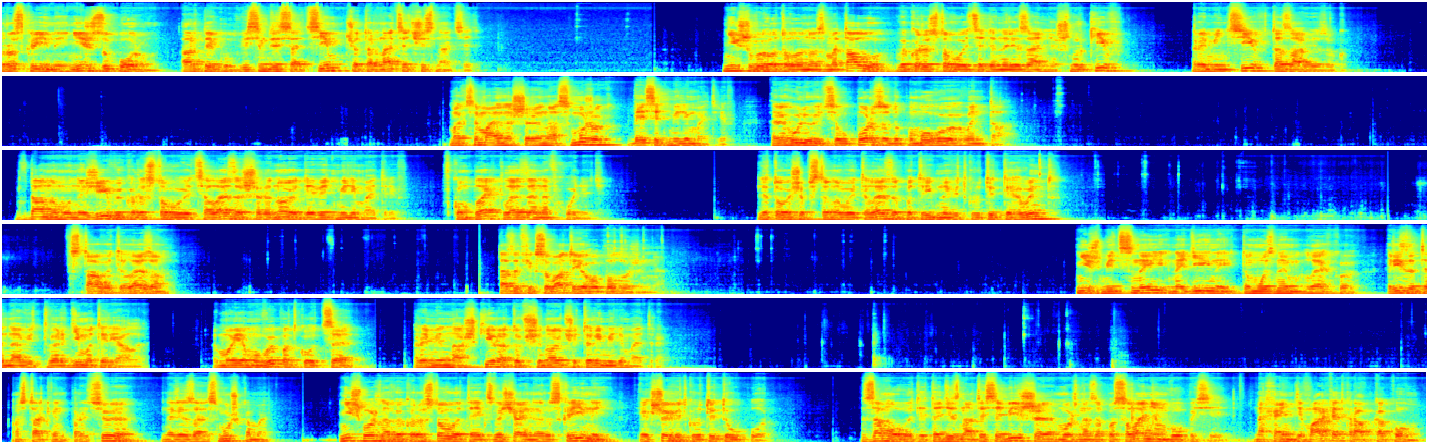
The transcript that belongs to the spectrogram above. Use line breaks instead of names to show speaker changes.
Розкрійний ніж з упором. Артикул 87 14 16. Ніж виготовлено з металу, використовується для нарізання шнурків, ремінців та зав'язок. Максимальна ширина смужок 10 мм. Регулюється упор за допомогою гвинта. В даному ножі використовується леза шириною 9 мм. В комплект леза не входять. Для того, щоб встановити лезо, потрібно відкрутити гвинт, вставити лезо та зафіксувати його положення. Ніж міцний, надійний, тому з ним легко різати навіть тверді матеріали. В моєму випадку це ремінна шкіра товщиною 4 мм. Ось так він працює, нарізає смужками. Ніж можна використовувати як звичайний розкрійний, якщо відкрутити упор. Замовити та дізнатися більше можна за посиланням в описі на handymarket.com.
